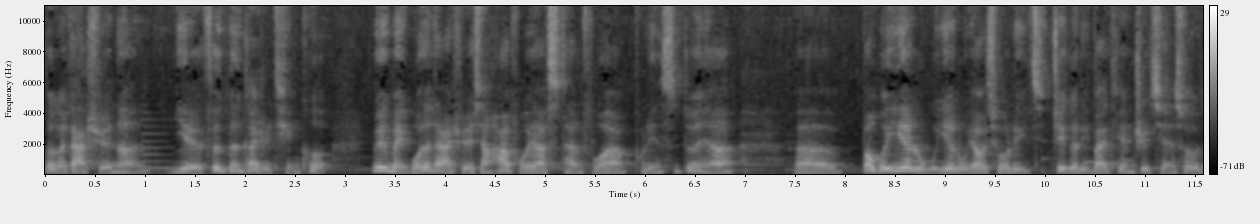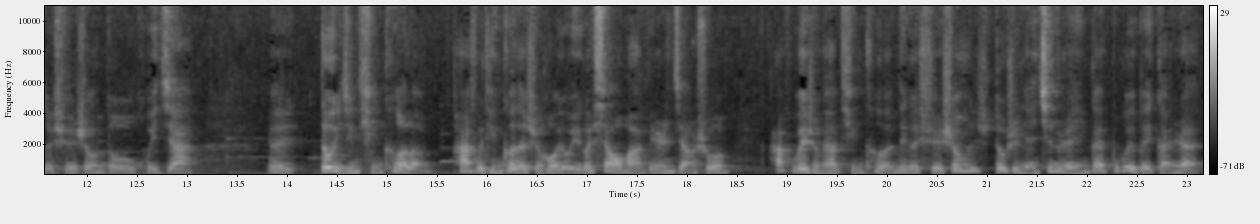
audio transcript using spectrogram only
各个大学呢也纷纷开始停课，因为美国的大学像哈佛呀、斯坦福啊、普林斯顿呀，呃，包括耶鲁，耶鲁要求礼这个礼拜天之前所有的学生都回家，呃，都已经停课了。哈佛停课的时候有一个笑话，别人讲说。哈佛为什么要停课？那个学生都是年轻人，应该不会被感染。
